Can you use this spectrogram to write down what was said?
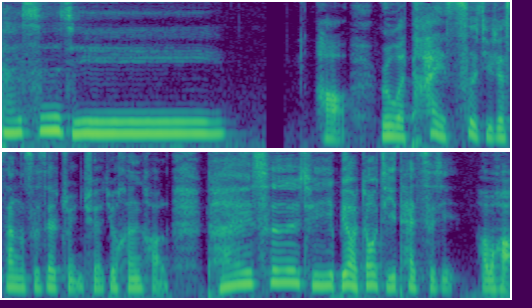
太刺激。好，如果“太刺激”这三个字再准确就很好了。太刺激，不要着急，太刺激，好不好？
